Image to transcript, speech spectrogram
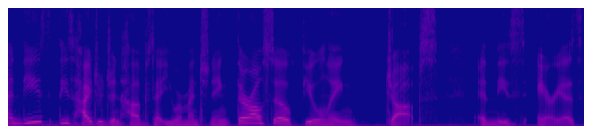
And these these hydrogen hubs that you were mentioning, they're also fueling jobs in these areas.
